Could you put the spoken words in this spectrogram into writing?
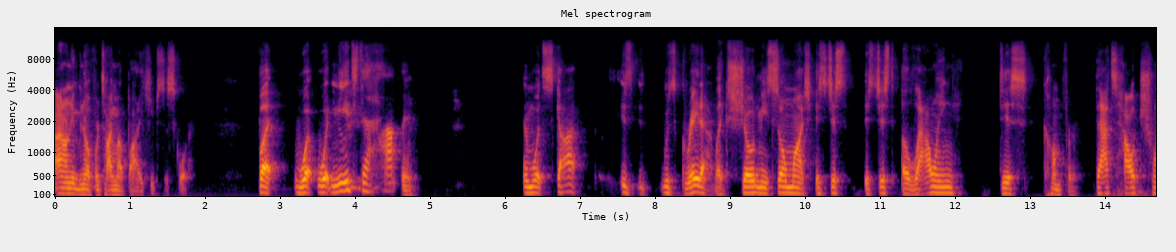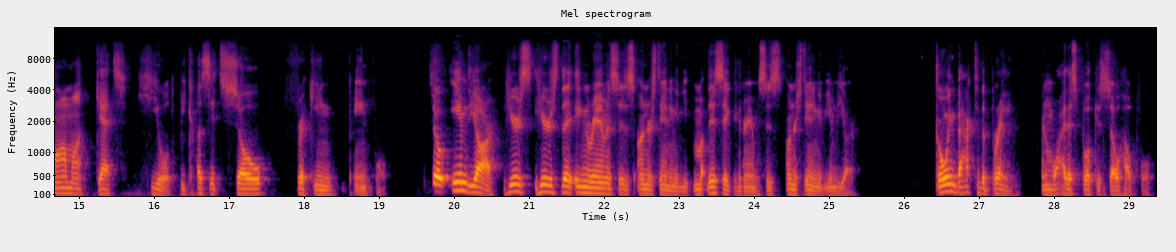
I don't even know if we're talking about body keeps the score. But what what needs to happen and what Scott is was great at, like showed me so much, is just is just allowing discomfort. That's how trauma gets healed because it's so freaking painful. So EMDR, here's here's the ignoramus's understanding of this ignoramus's understanding of EMDR. Going back to the brain and why this book is so helpful.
